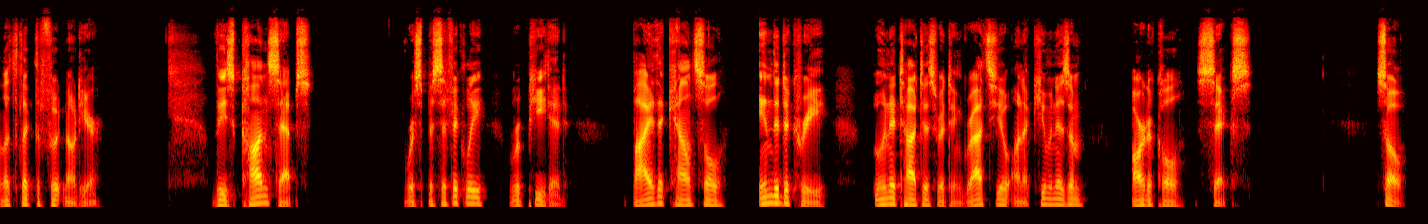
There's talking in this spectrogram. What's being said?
Let's click the footnote here. These concepts were specifically repeated by the Council in the decree Unitatis Rettingratio on Ecumenism, Article 6. So,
